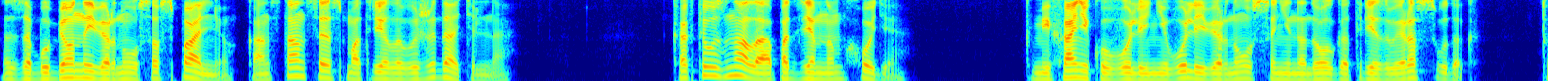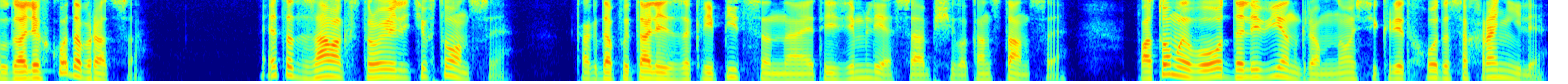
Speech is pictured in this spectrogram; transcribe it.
Забубенный вернулся в спальню. Констанция смотрела выжидательно. «Как ты узнала о подземном ходе?» К механику волей-неволей вернулся ненадолго трезвый рассудок. «Туда легко добраться?» «Этот замок строили тевтонцы, когда пытались закрепиться на этой земле», — сообщила Констанция. Потом его отдали венграм, но секрет хода сохранили.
